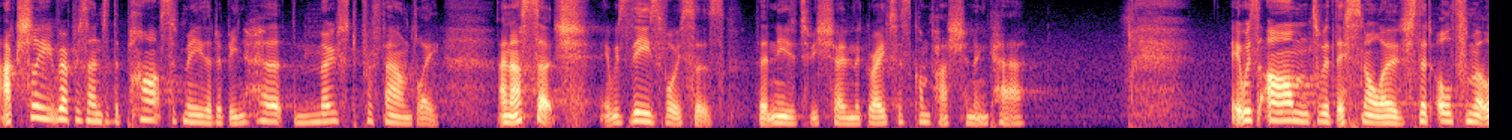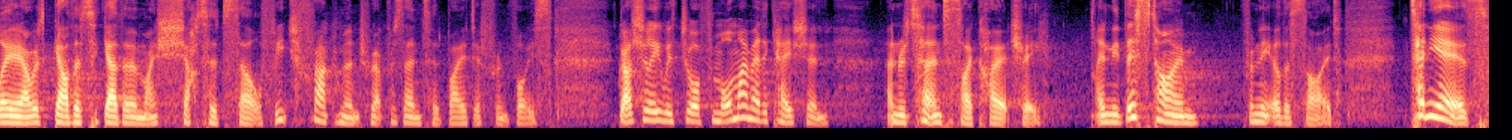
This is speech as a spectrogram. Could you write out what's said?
actually represented the parts of me that had been hurt the most profoundly. And as such, it was these voices that needed to be shown the greatest compassion and care. It was armed with this knowledge that ultimately I would gather together my shattered self, each fragment represented by a different voice, gradually withdraw from all my medication and return to psychiatry. Only this time from the other side. Ten years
